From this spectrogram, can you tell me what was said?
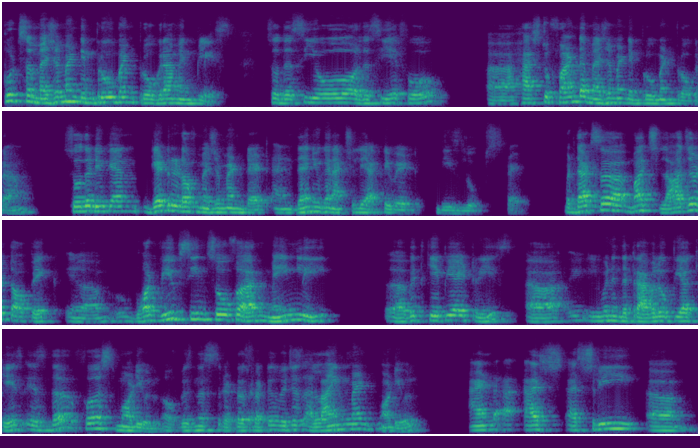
puts a measurement improvement program in place. So the ceo or the cfo uh, has to fund a measurement improvement program so that you can get rid of measurement debt and then you can actually activate these loops right? But that's a much larger topic. Uh, what we've seen so far mainly uh, with KPI trees, uh, even in the Travelopia case, is the first module of business retrospective, which is alignment module. And as, as Sri um,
